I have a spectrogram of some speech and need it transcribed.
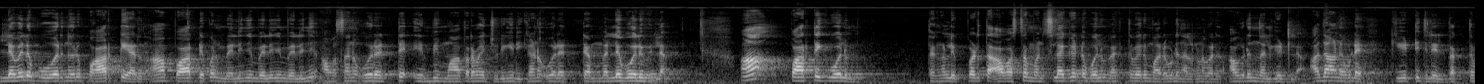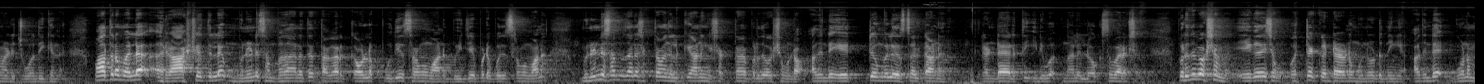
ലെവലിൽ പോരുന്ന ഒരു പാർട്ടിയായിരുന്നു. ആ പാർട്ടി ഇപ്പോൾ മെലിഞ്ഞ് മെലിഞ്ഞ് മെലിഞ്ഞ് അവസാനം ഒരൊറ്റ എം പി മാത്രമേ ചുരുങ്ങിയിരിക്കുകയാണ്. ഒരൊറ്റ എം എൽ എ പോലുമില്ല. ആ പാർട്ടിക്ക് പോലും തങ്ങൾ ഇപ്പോഴത്തെ അവസ്ഥ മനസ്സിലാക്കിയിട്ട് പോലും വ്യക്തമായി മറുപടി നൽകണമായിരുന്നു. അവരും നൽകിയിട്ടില്ല. അതാണ് ഇവിടെ കീട്ടി ജില്ലയിൽ വ്യക്തമായിട്ട് ചോദിക്കുന്നത്. മാത്രമല്ല രാഷ്ട്രീയത്തിലെ മുന്നണി സംവിധാനത്തെ തകർക്കാനുള്ള പുതിയ ശ്രമമാണ് ബി ജെ പിയുടെ പുതിയ ശ്രമമാണ്. മുന്നണി സംവിധാനം ശക്തമായി നിൽക്കുകയാണെങ്കിൽ ശക്തമായ പ്രതിപക്ഷം ഉണ്ടാവും. അതിന്റെ ഏറ്റവും വലിയ റിസൾട്ടാണ് രണ്ടായിരത്തി ഇരുപത്തിനാല് ലോക്സഭാ ഇലക്ഷൻ. പ്രതിപക്ഷം ഏകദേശം ഒറ്റക്കെട്ടാണ് മുന്നോട്ട് നീങ്ങി. അതിന്റെ ഗുണം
